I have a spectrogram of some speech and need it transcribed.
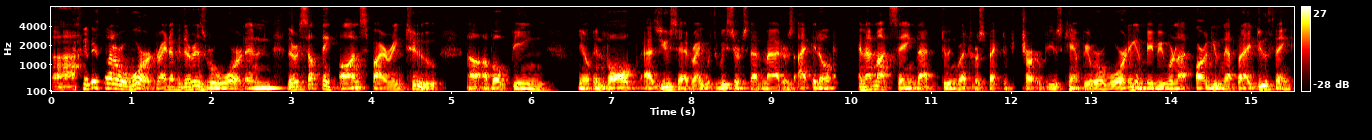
Uh, There's a lot of reward, right? I mean, there is reward, and there is something awe-inspiring too uh, about being, you know, involved, as you said, right, with research that matters. I, you know, and I'm not saying that doing retrospective chart reviews can't be rewarding, and maybe we're not arguing that, but I do think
